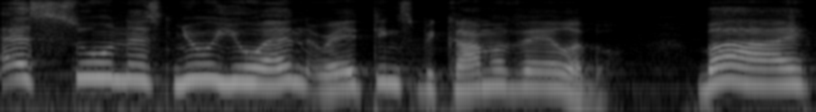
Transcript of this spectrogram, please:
as soon as new UN ratings become available. Bye!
